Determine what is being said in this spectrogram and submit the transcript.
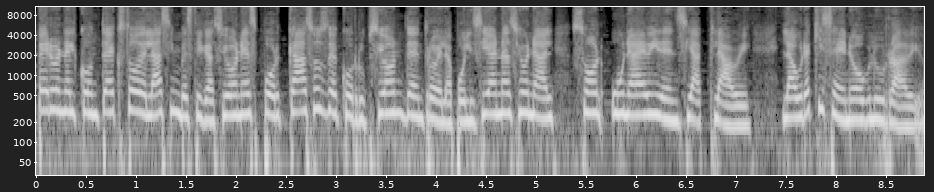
pero en el contexto de las investigaciones por casos de corrupción dentro de la Policía Nacional son una evidencia clave. Laura Quiseno, Blue Radio.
